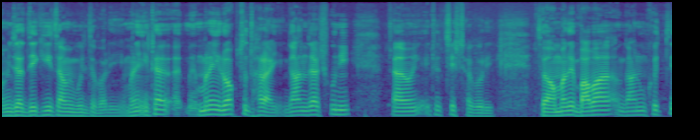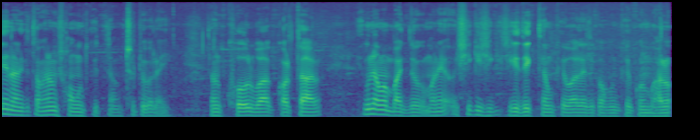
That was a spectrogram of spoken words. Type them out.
আমি যা দেখি তা আমি বলতে পারি। মানে এটা মানে রক্ত ধারাই গান যা শুনি, তা আমি একটু চেষ্টা করি। তো আমাদের বাবা গান করতেন আর কি, তখন আমি সঙ্গত করতাম ছোটোবেলায়। তখন খোল বা করতাল এগুলো আমার বাধ্য মানে শিখে শিখে শিখে দেখতাম কে বাজাতে কখন কে কোন ভালো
